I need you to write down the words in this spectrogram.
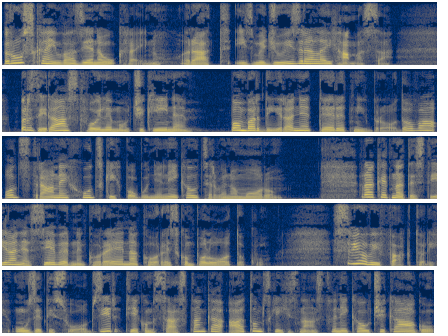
Ruska invazija na Ukrajinu, rat između Izraela i Hamasa, brzi rast vojne moći Kine, bombardiranje teretnih brodova od strane hudskih pobunjenika u Crvenom moru, raketna testiranja Sjeverne Koreje na Korejskom poluotoku. Svi ovi faktori uzeti su u obzir tijekom sastanka atomskih znanstvenika u Čikagu,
